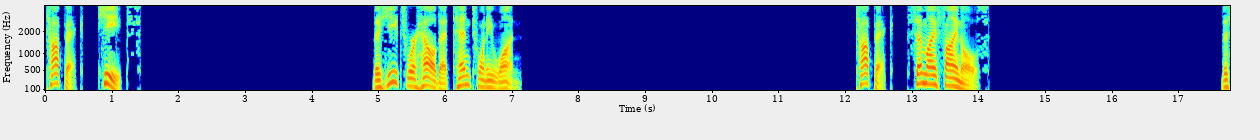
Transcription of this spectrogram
Topic: Heats. The heats were held at 10:21. Topic: Semifinals. The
